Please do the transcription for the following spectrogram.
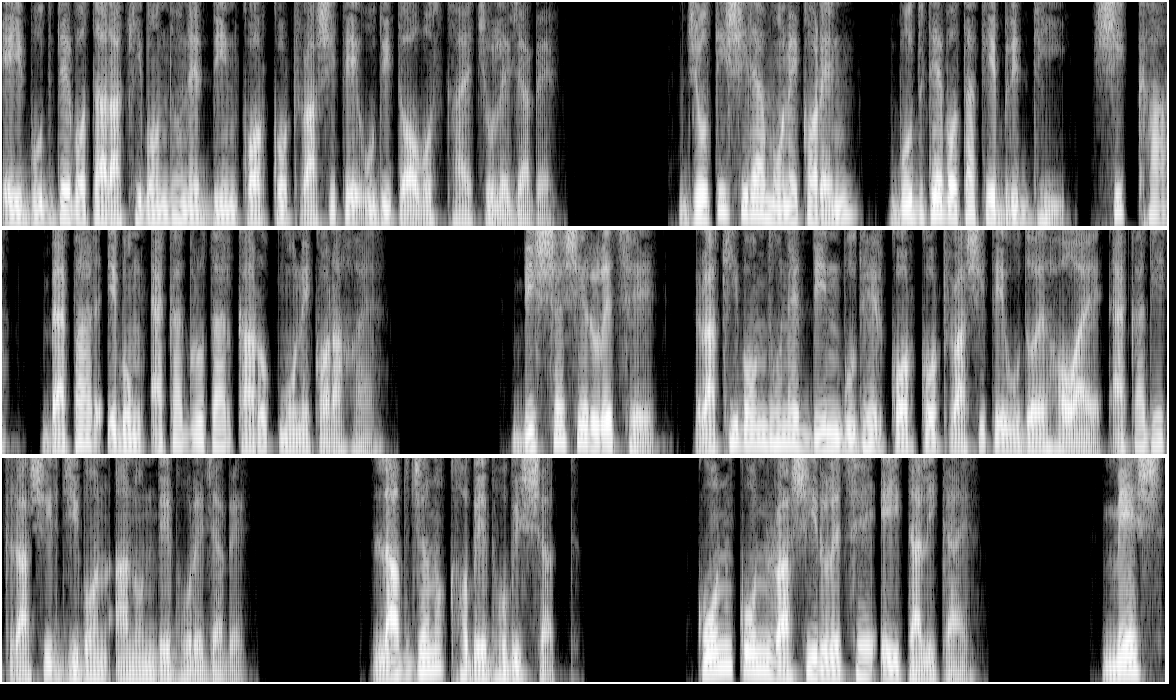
এই বুধদেবতা রাখিবন্ধনের দিন কর্কট রাশিতে উদিত অবস্থায় চলে যাবে। জ্যোতিষীরা মনে করেন, বুধদেবতাকে বৃদ্ধি, শিক্ষা, ব্যাপার এবং একাগ্রতার কারক মনে করা হয়। বিশ্বাসে রয়েছে, রাখিবন্ধনের দিন বুধের কর্কট রাশিতে উদয় হওয়ায় একাধিক রাশির জীবন আনন্দে ভরে যাবে। লাভজনক হবে ভবিষ্যৎ। কোন কোন রাশি রয়েছে এই তালিকায়? মেষ,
